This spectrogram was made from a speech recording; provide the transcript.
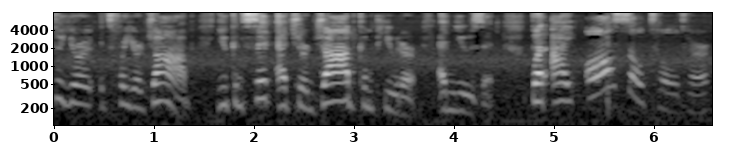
to your, it's for your job. You can sit at your job computer and use it. But I also told her,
